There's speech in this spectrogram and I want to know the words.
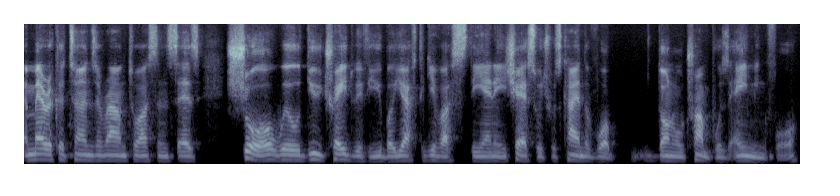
America turns around to us and says, "Sure, we'll do trade with you, but you have to give us the NHS," which was kind of what Donald Trump was aiming for.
